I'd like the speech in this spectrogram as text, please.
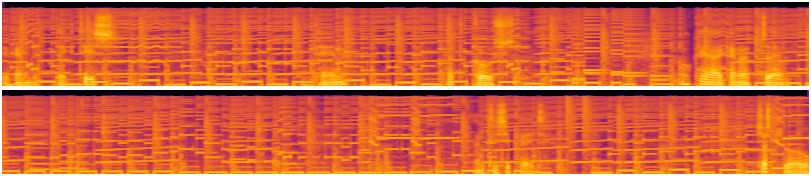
You can take this, and then that goes Okay, I cannot... Um, anticipate. Just go.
